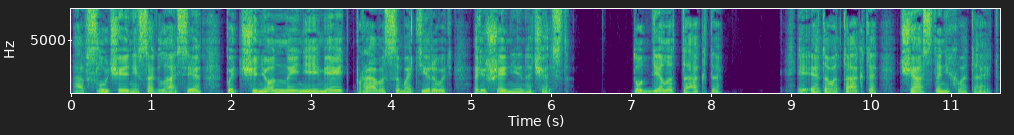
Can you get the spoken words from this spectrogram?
а в случае несогласия подчиненный не имеет права саботировать решение начальства. Тут дело такта, и этого такта часто не хватает.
